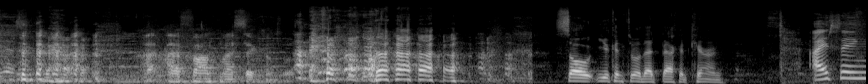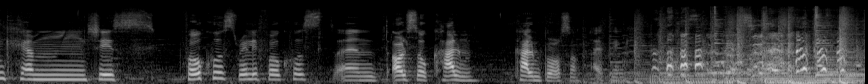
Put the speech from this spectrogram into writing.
Yes. I, I found my second word. So, you can throw that back at Karin. I think um, she's focused, really focused, and also calm, calm person. I think.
